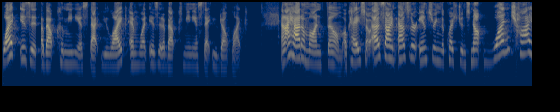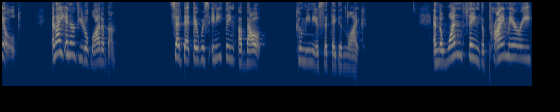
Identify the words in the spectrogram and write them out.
What is it about Comenius that you like, and what is it about Comenius that you don't like? And I had them on film, okay? So as I'm as they're answering the questions, not one child, and I interviewed a lot of them, said that there was anything about Comenius that they didn't like. And the one thing, the primary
